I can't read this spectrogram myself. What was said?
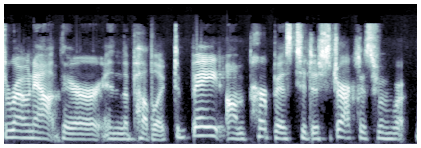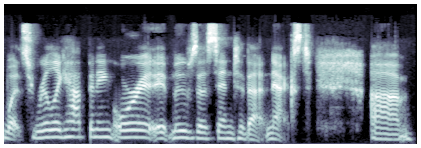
thrown out there in the public debate on purpose to distract us from wh- what's really happening, or it, it moves us into that next um,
